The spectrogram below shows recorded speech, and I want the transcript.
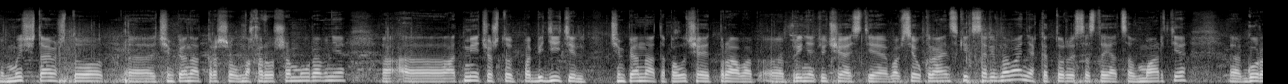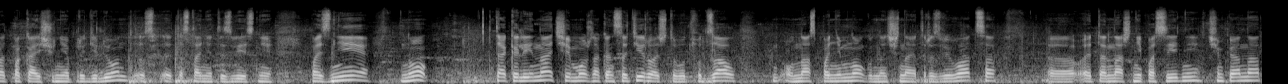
Мы считаем, что э, чемпионат прошел на хорошем уровне. А, Отмечу, что победитель чемпионата получает право э, принять участие во всеукраинских соревнованиях, которые состоятся в марте. Э, Город пока еще не определен, это станет известнее позднее. Но так или иначе можно констатировать, что вот футзал у нас понемногу начинает развиваться. Э, Это наш не последний чемпионат.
